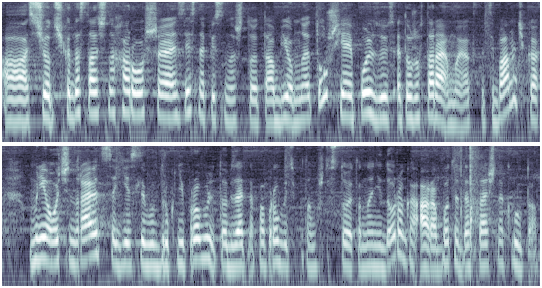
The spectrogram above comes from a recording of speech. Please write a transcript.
э, щеточка достаточно хорошая. Здесь написано, что это объемная тушь, я ей пользуюсь, это уже вторая моя, кстати, баночка. Мне очень нравится, если вы вдруг не пробовали, то обязательно попробуйте, потому что стоит она недорого, а работает достаточно круто.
